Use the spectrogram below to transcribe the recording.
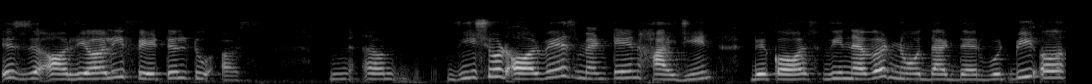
is uh, really fatal to us. Um, we should always maintain hygiene because we never know that there would be a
